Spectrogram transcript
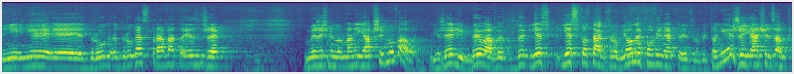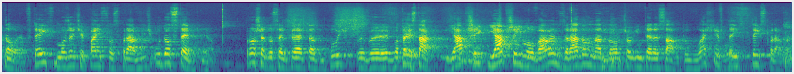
Nie, nie, e, dru, druga sprawa to jest, że My żeśmy normalnie, ja przyjmowałem. Jeżeli byłaby, by, jest, jest to tak zrobione, powiem jak to jest zrobione. To nie, że ja się zamknąłem. W tej możecie Państwo sprawdzić, udostępniam. Proszę do sekretariatu pójść, bo to jest tak, ja, przy, ja przyjmowałem z Radą Nadzorczą interesantów właśnie w, tej, w tych sprawach.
